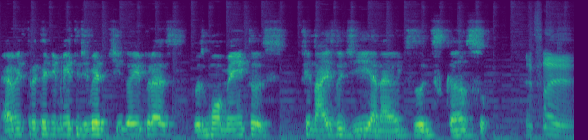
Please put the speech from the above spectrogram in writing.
é um entretenimento divertido aí para os momentos finais do dia, né? Antes do descanso. Isso aí.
